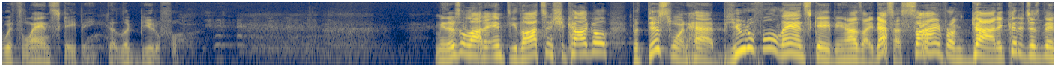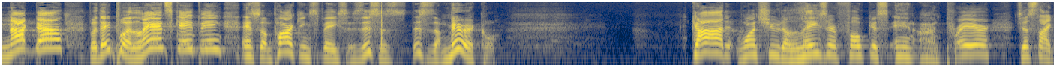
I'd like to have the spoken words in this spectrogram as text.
with landscaping that looked beautiful. I mean, there's a lot of empty lots in Chicago, but this one had beautiful landscaping. I was like, that's a sign from God. It could have just been knocked down, but they put landscaping and some parking spaces. This is, this is a miracle. God wants you to laser focus in on prayer, just like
